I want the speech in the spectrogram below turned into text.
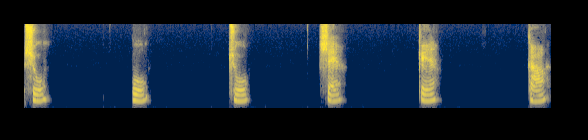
шу, ку, чу, ше, ке, ка,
